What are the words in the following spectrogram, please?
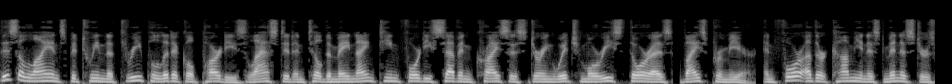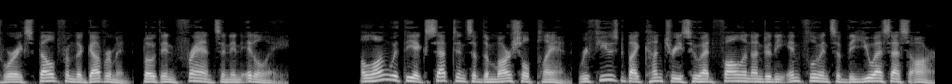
This alliance between the three political parties lasted until the May 1947 crisis during which Maurice Thorez, vice premier, and four other communist ministers were expelled from the government, both in France and in Italy. Along with the acceptance of the Marshall Plan, refused by countries who had fallen under the influence of the USSR,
